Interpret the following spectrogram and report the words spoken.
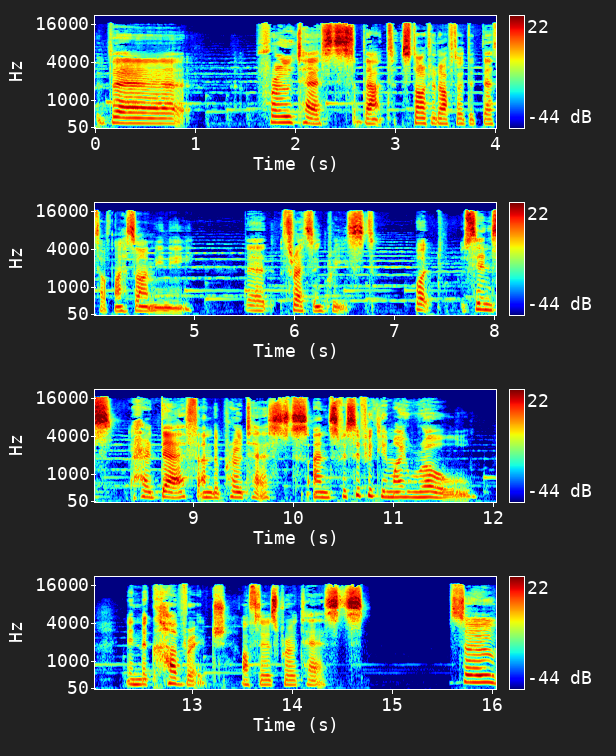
the protests that started after the death of Mahsa Amini, the threats increased. But since her death and the protests, and specifically my role in the coverage of those protests, so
